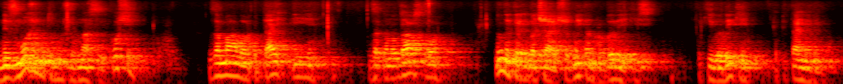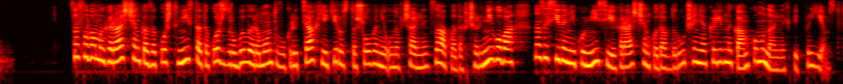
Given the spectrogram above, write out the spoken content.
не зможемо, тому що в нас і коштів замало, та й і законодавство ну, не передбачає, щоб ми там робили якісь такі великі капітальні ремонти. За словами Геращенка, за кошт міста також зробили ремонт в укриттях, які розташовані у навчальних закладах Чернігова. На засіданні комісії Геращенко дав доручення керівникам комунальних підприємств.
